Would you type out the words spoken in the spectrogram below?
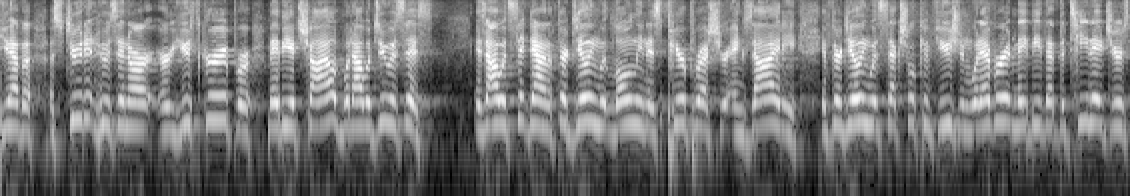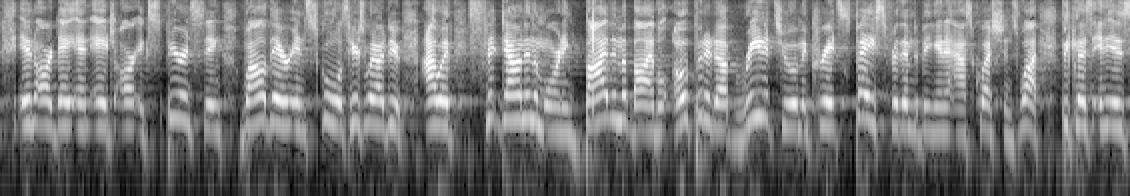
you have a, a student who's in our, our youth group or maybe a child, what I would do is this is I would sit down if they're dealing with loneliness, peer pressure, anxiety, if they're dealing with sexual confusion, whatever it may be that the teenagers in our day and age are experiencing while they're in schools. Here's what I would do I would sit down in the morning, buy them a Bible, open it up, read it to them, and create space for them to begin to ask questions. Why? Because it is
